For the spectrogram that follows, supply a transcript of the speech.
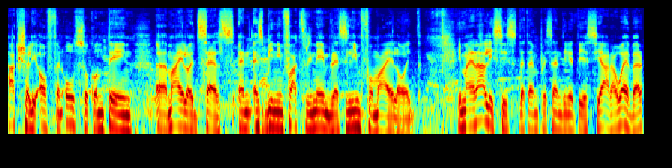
actually often also contain uh, myeloid cells and has been in fact renamed as lymphomyeloid. In my analysis that I'm presenting at the ACR, however,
